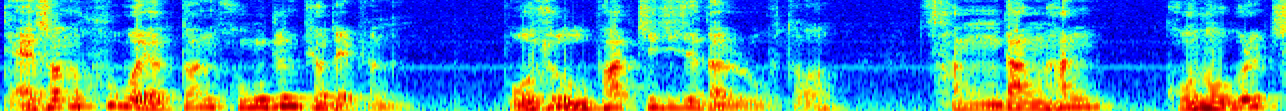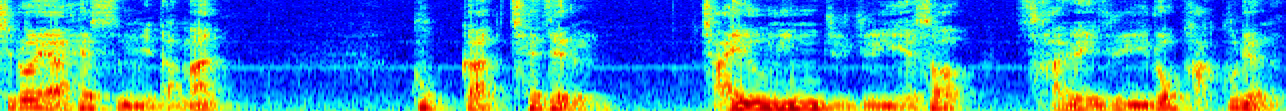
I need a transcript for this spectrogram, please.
대선 후보였던 홍준표 대표는 보수 우파 지지자들로부터 상당한 곤혹을 치러야 했습니다만 국가 체제를 자유민주주의에서 사회주의로 바꾸려는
